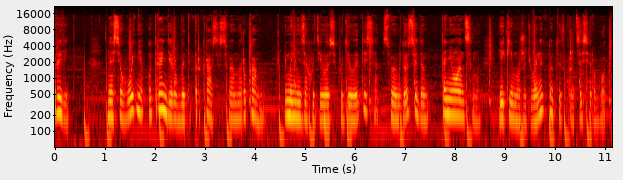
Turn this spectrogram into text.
Привіт! На сьогодні у тренді робити прикраси своїми руками, і мені захотілося поділитися своїм досвідом та нюансами, які можуть виникнути в процесі роботи.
